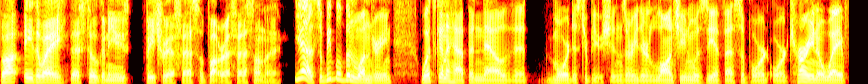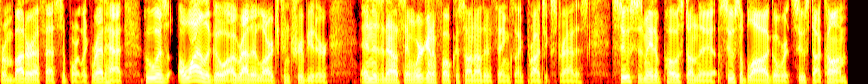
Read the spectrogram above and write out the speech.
But either way, they're still going to use ButterFS or ButterFS, aren't they? Yeah, so people have been wondering what's going to happen now that more distributions are either launching with ZFS support or turning away from ButterFS support, like Red Hat, who was a while ago a rather large contributor and is now saying we're going to focus on other things like Project Stratis. SUSE has made a post on the SUSE blog over at SUSE.com,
